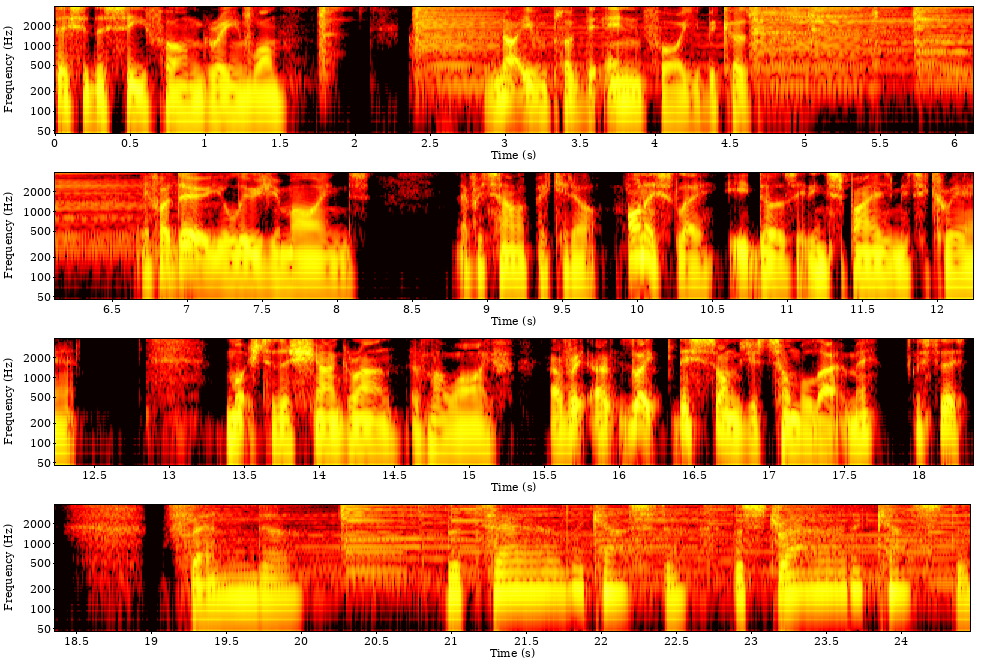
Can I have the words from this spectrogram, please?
This is the Seafoam green one. I've not even plugged it in for you because if I do, you'll lose your minds every time I pick it up. Honestly, it does. It inspires me to create much to the chagrin of my wife. I've re- uh, it's like this song's just tumbled out of me. Listen to this. Fender, the Telecaster, the Stratocaster,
